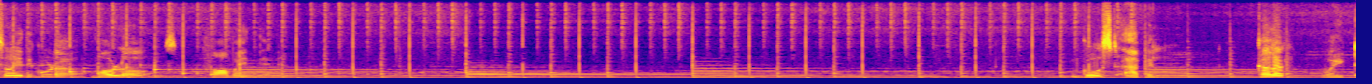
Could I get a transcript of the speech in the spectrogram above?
so ఇది కూడా మౌల్లో ఫామ్ అయింది ghost apple colour white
